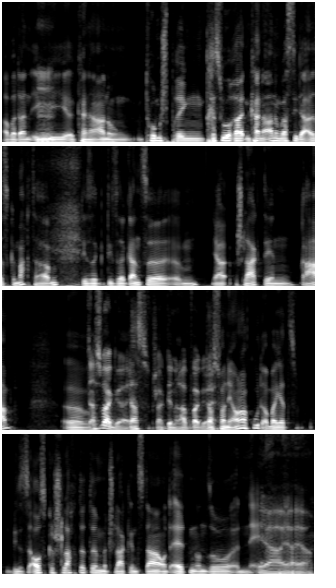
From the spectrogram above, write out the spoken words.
aber dann irgendwie, äh, keine Ahnung, Turmspringen, Dressurreiten, keine Ahnung, was die da alles gemacht haben. Diese, diese ganze, ähm, ja, Schlag den Rab. äh, Das war geil. Das, Schlag den Rab war geil. Das fand ich auch noch gut, aber jetzt dieses Ausgeschlachtete mit Schlag den Star und Elton und so, äh, nee. ja, ja, ja.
